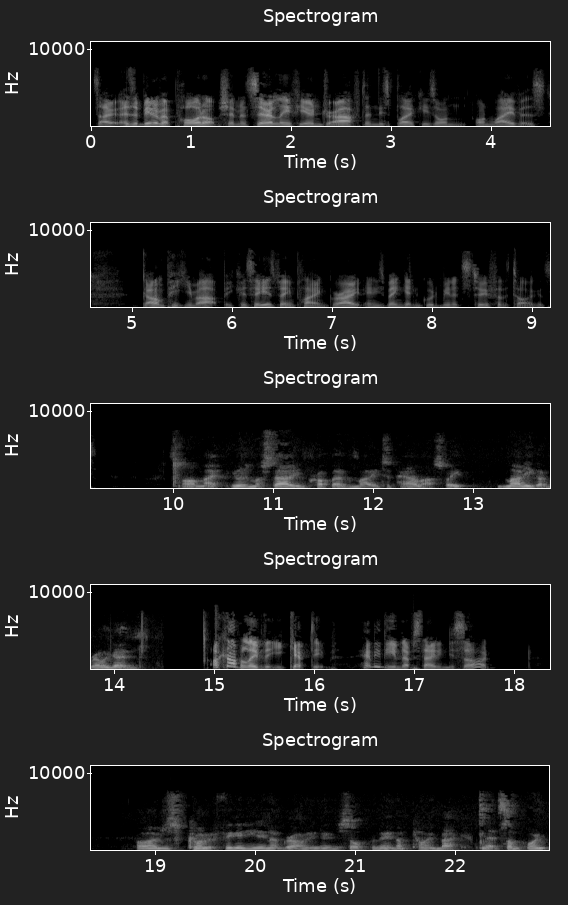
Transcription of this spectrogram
So as a bit of a port option, and certainly if you're in draft and this bloke is on, on waivers, go and pick him up because he has been playing great and he's been getting good minutes too for the Tigers. Oh, mate, he was my starting prop over Marty Taupau last week. Marty got relegated. I can't believe that you kept him. How did he end up staying in your side? Oh, I just kind of figured he'd end up growing into himself and end up coming back at some point.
